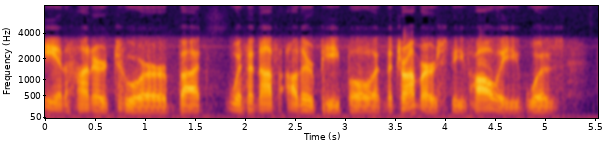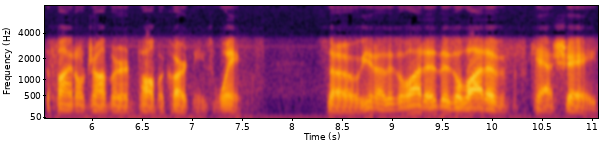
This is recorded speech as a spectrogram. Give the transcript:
Ian Hunter tour, but with enough other people. And the drummer Steve Holley was the final drummer in Paul McCartney's Wings. So you know, there's a lot of there's a lot of cachet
